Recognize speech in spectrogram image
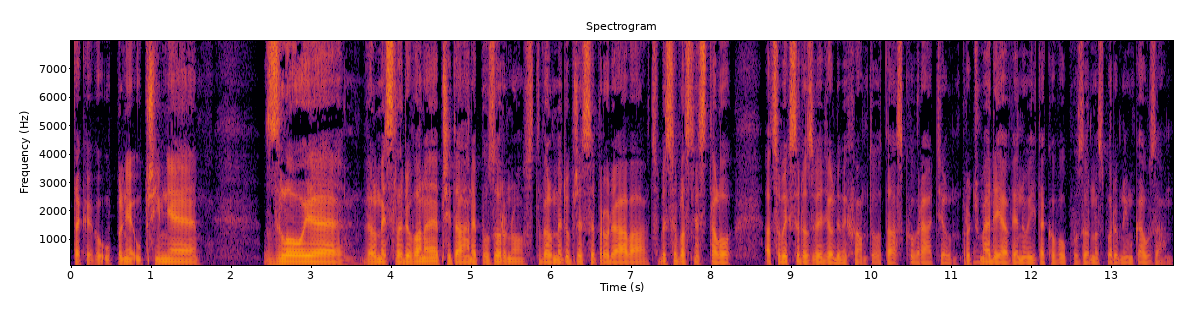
Tak jako úplně upřímně, zlo je velmi sledované, přitáhne pozornost, velmi dobře se prodává. Co by se vlastně stalo a co bych se dozvěděl, kdybych vám tu otázku vrátil? Proč média věnují takovou pozornost podobným kauzám?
